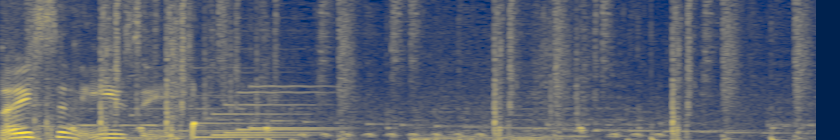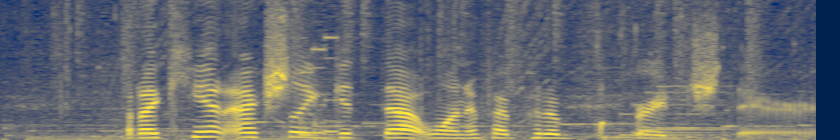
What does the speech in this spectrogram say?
nice and easy. But I can't actually get that one if I put a bridge there.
